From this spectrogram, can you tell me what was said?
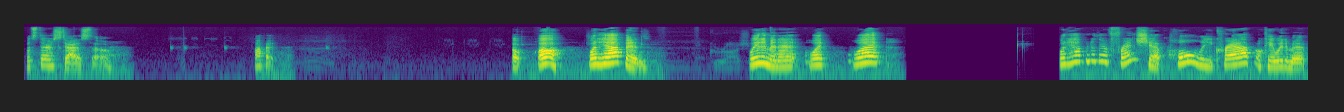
What's their status, though? Stop it. Oh, oh! What happened? Wait a minute. What? What? What happened to their friendship? Holy crap. Okay, wait a minute.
